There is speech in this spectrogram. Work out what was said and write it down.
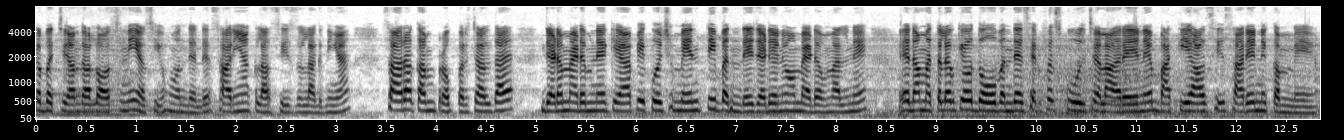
ਕਿ ਬੱਚਿਆਂ ਦਾ ਲਾਸ ਨਹੀਂ ਅਸੀਂ ਹੋਣ ਦਿੰਦੇ, ਸਾਰੀਆਂ ਕਲਾਸਿਸ ਲੱਗਦੀਆਂ, ਸਾਰਾ ਕੰਮ ਪ੍ਰੋਪਰ ਚੱਲਦਾ ਹੈ। ਜਿਹੜਾ ਮੈਡਮ ਨੇ ਕਿਹਾ ਵੀ ਕੁਝ ਮਿਹਨਤੀ ਬੰਦੇ ਜਿਹੜੇ ਨੇ ਉਹ ਮੈਡਮ ਵੱਲ ਨੇ, ਇਹਦਾ ਮਤਲਬ ਕਿ ਉਹ ਦੋ ਬੰਦੇ ਸਿਰਫ ਸਕੂਲ ਚਲਾ ਰਹੇ ਨੇ, ਬਾਕੀ ਅਸੀਂ ਸਾਰੇ ਨਿਕੰਮੇ ਆ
